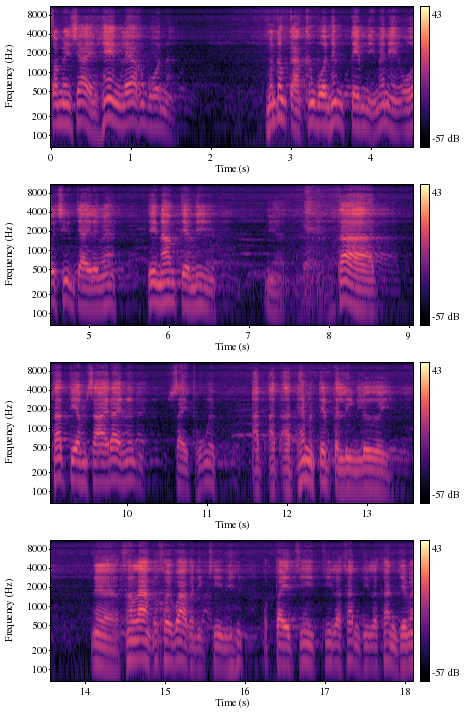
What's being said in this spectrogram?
ก็ไม่ใช่ แห้งแล้วข้างบนน่ะ มันต้องกักข้างบนให้มันเต็มนี่ไหมเนี่ยโอ้ชื่นใจเลยไหมที่น้ำเต็มนี่เนี่ยถ้าถ้าเตรียมทรายได้นั้นใส่ถุงอัดอัดอัดให้มันเต็มตะลิงเลยเนี่ยข้างล่างก็ค่อยว่ากันอีกทีนี้ ไปที่ทีละขั้นทีละขั้นใช่ไหม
